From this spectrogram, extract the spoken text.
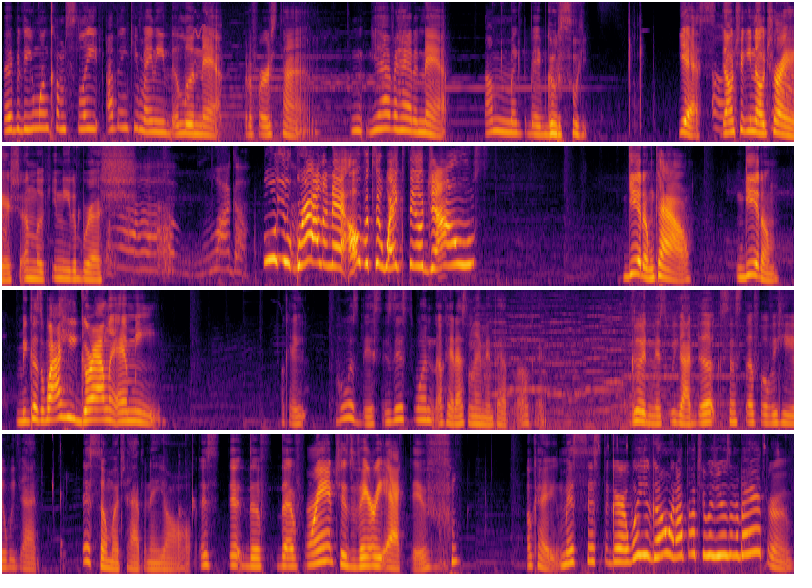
Baby, do you want to come sleep? I think you may need a little nap for the first time. You haven't had a nap. I'm gonna make the baby go to sleep. Yes, oh, don't you eat no trash. And look, you need a brush. Who you growling at? Overton Wakefield Jones? Get him, cow. Get him. Because why he growling at me? Okay, who is this? Is this one? Okay, that's lemon pepper. Okay goodness, we got ducks and stuff over here. We got there's so much happening, y'all. It's the the the ranch is very active. okay, Miss Sister Girl, where you going? I thought you was using the bathroom.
